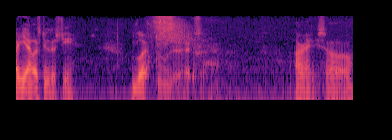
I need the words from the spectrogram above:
Oh yeah, let's do this, G. Let's do this. Alrighty, so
